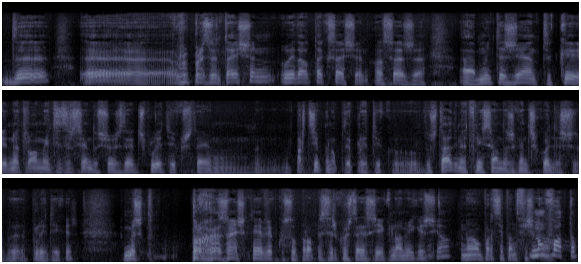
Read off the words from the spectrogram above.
de uh, representation without taxation. Ou seja, há muita gente que, naturalmente, exercendo os seus direitos políticos, tem, participa no poder político do Estado e na definição das grandes escolhas eh, políticas, mas que, por razões que têm a ver com a sua própria circunstância económica e social, não é um participante fiscal. Não votam,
